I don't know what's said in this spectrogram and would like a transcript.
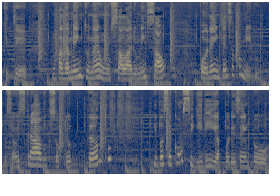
que ter um pagamento, né, um salário mensal Porém, pensa comigo, você é um escravo que sofreu tanto e você conseguiria, por exemplo,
